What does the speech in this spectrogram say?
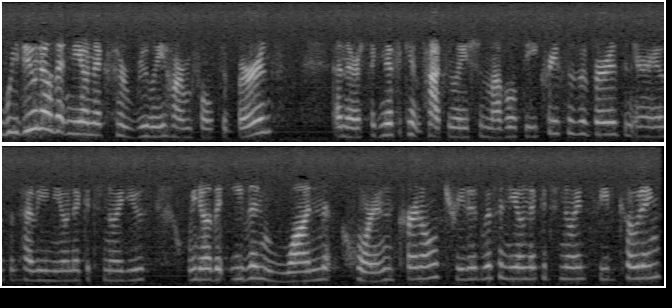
We do know that neonics are really harmful to birds, and there are significant population level decreases of birds in areas of heavy neonicotinoid use. We know that even one corn kernel treated with a neonicotinoid seed coating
